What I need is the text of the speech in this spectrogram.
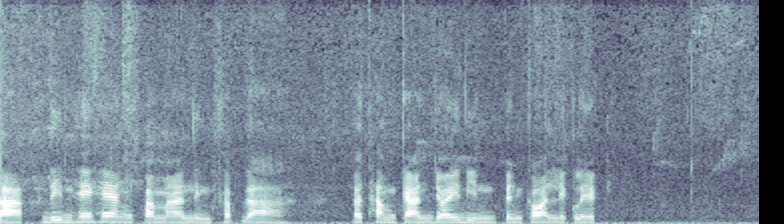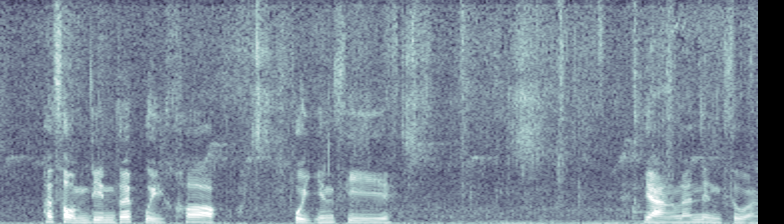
ตากดินให้แห้งประมาณ 1 สัปดาห์ และทำการย่อยดินเป็นก้อนเล็กๆ ผสมดินด้วยปุ๋ยคอก ปุ๋ยอินทรีย์ อย่างละ 1 ส่วน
